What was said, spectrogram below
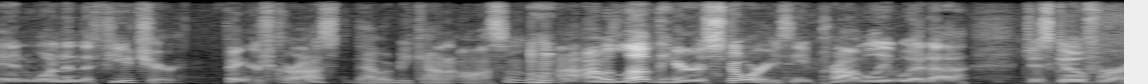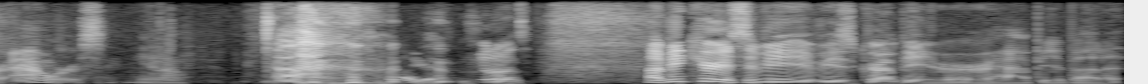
and one in the future. Fingers crossed. That would be kind of awesome. I, I would love to hear his stories. He probably would uh, just go for hours. You know. Uh, Good ones. I'd be curious if he if he's grumpy or, or happy about it.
